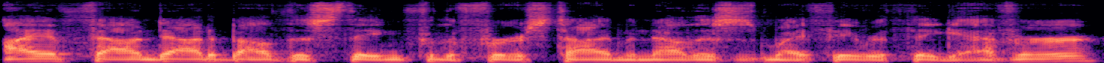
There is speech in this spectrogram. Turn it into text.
I have found out about this thing for the first time, and now this is my favorite thing ever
